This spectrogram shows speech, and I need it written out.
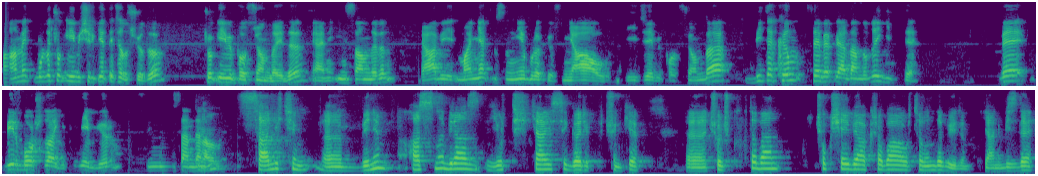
Ahmet burada çok iyi bir şirkette çalışıyordu. Çok iyi bir pozisyondaydı. Yani insanların ya abi manyak mısın niye bırakıyorsun yahu diyeceği bir pozisyonda bir takım sebeplerden dolayı gitti. Ve bir boşluğa gitti diyebiliyorum. Senden Hı alalım. Salihçim, e, benim aslında biraz yurt dışı hikayesi garip. Çünkü e, çocuklukta ben çok şey bir akraba ortamında büyüdüm. Yani bizde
